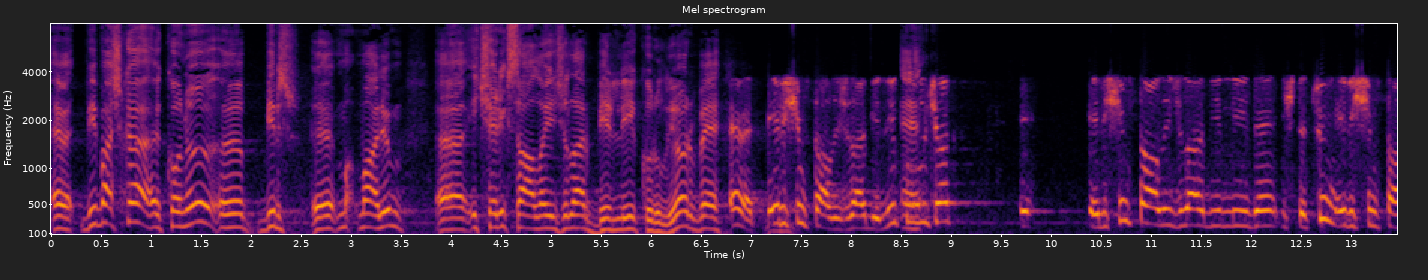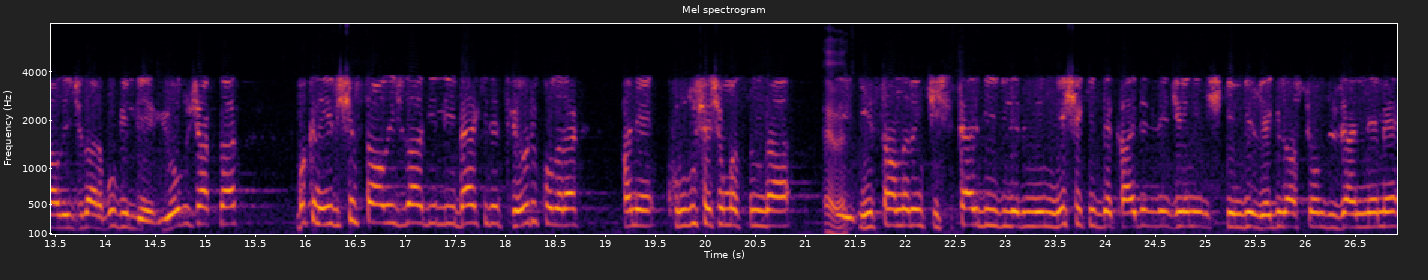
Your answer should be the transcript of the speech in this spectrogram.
Evet bir başka e, konu e, bir e, malum içerik sağlayıcılar birliği kuruluyor ve Evet erişim sağlayıcılar birliği kurulacak. E, erişim sağlayıcılar birliği de işte tüm erişim sağlayıcılar bu birliğe üye olacaklar. Bakın erişim sağlayıcılar birliği belki de teorik olarak hani kuruluş aşamasında evet. insanların kişisel bilgilerinin ne şekilde kaydedileceğine ilişkin bir regülasyon düzenleme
